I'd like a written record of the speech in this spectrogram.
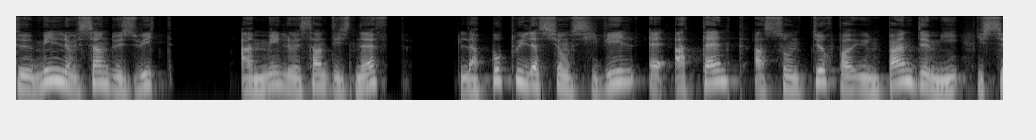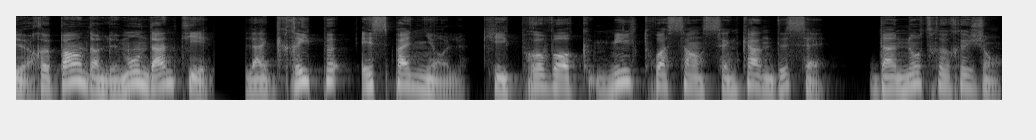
De 1918 à 1919, la population civile est atteinte à son tour par une pandémie qui se répand dans le monde entier, la grippe espagnole, qui provoque 1350 décès dans notre région.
